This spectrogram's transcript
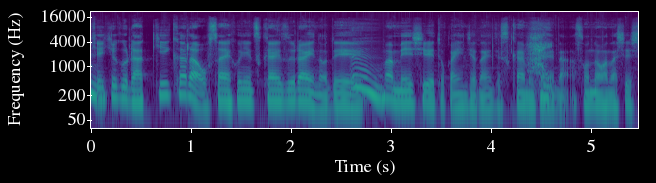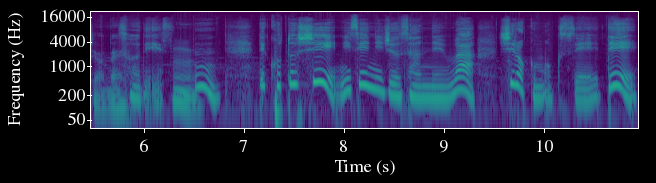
ん結局ラッキーカラーお財布に使いづらいので、うんまあ名刺入れとかいいんじゃないですかみたいな、そんなお話でしたよね。そうです。ううんん。で今年2023年は白く木製で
